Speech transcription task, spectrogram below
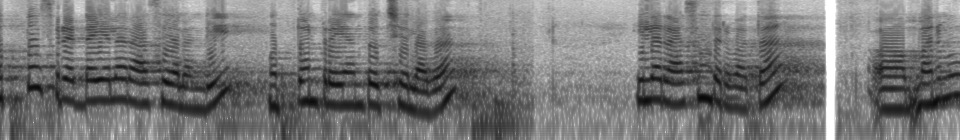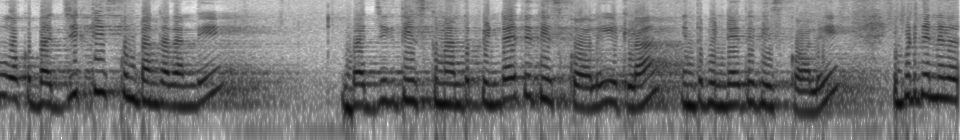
మొత్తం స్ప్రెడ్ అయ్యేలా రాసేయాలండి. మొత్తం ట్రే అంతా వచ్చేలాగా. ఇలా రాసిన తర్వాత మనము ఒక బజ్జీకి తీసుకుంటాం కదండి. బజ్జీకి తీసుకున్నంత పిండి అయితే తీసుకోవాలి ఇట్లా ఇంత పిండి అయితే తీసుకోవాలి. ఇప్పుడు దీన్ని ఇలా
